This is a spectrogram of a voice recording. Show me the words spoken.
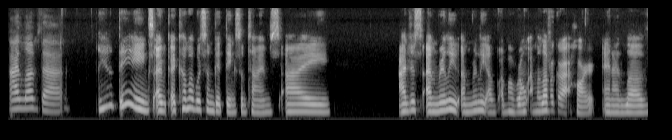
I love that. Yeah, thanks. I, I come up with some good things sometimes. I I just I'm really I'm really I'm, I'm a I'm a lover girl at heart, and I love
